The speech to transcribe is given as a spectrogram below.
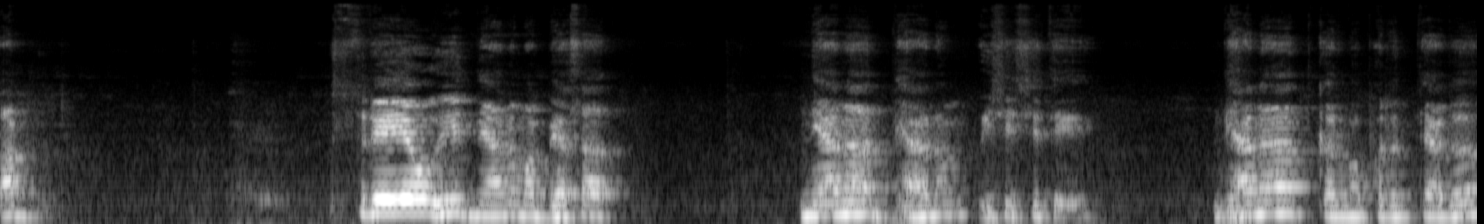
अब श्रेयो हि ज्ञानमभ्यासात ज्ञानात ध्यानम विशिष्यते। ध्यानात कर्मफलत्याग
